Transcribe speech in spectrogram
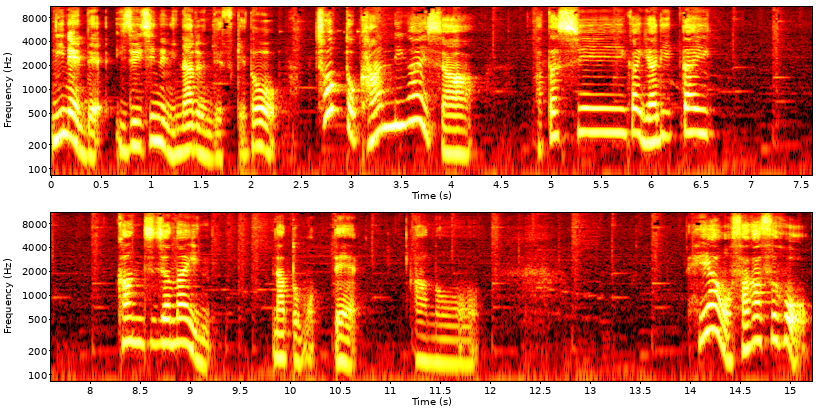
ー、2年で移住1年になるんですけど、ちょっと管理会社、私がやりたい感じじゃないなと思って、あの、部屋を探す方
